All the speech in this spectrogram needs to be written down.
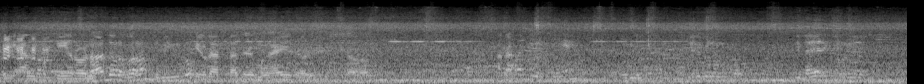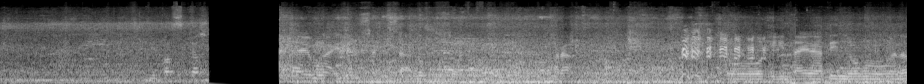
Rian Roquero. Kulatan din mga idol. So, para. Tayo mga idol sa Kisano. So, para. So, hintayin natin yung ano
